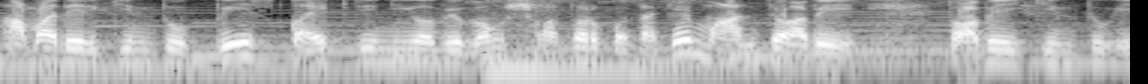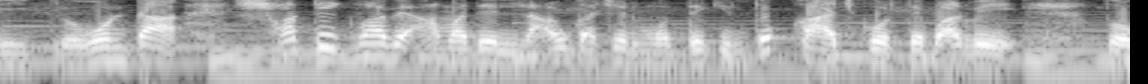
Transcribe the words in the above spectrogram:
আমাদের কিন্তু বেশ কয়েকটি নিয়ম এবং সতর্কতাকে মানতে হবে। তবেই কিন্তু এই দ্রবণটা সঠিকভাবে আমাদের লাউ গাছের মধ্যে কিন্তু কাজ করতে পারবে। তো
